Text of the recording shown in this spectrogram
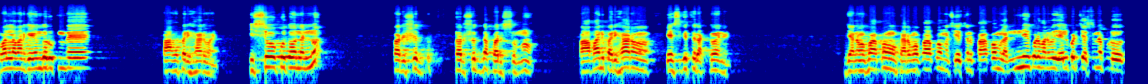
వల్ల మనకి ఏం దొరుకుతుంది? పాప పరిహారం అండి. ఇసోపుతో నన్ను పరిశుద్ధ పరిశుద్ధ పరుశుము పాపాని పరిహారం యేసుక్రీస్తు రక్తమేనండి. జన్మ పాపం కర్మ పాపం చేస్తున్న పాపములు అన్నీ కూడా మన మీద ఏలుబడి చేస్తున్నప్పుడు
